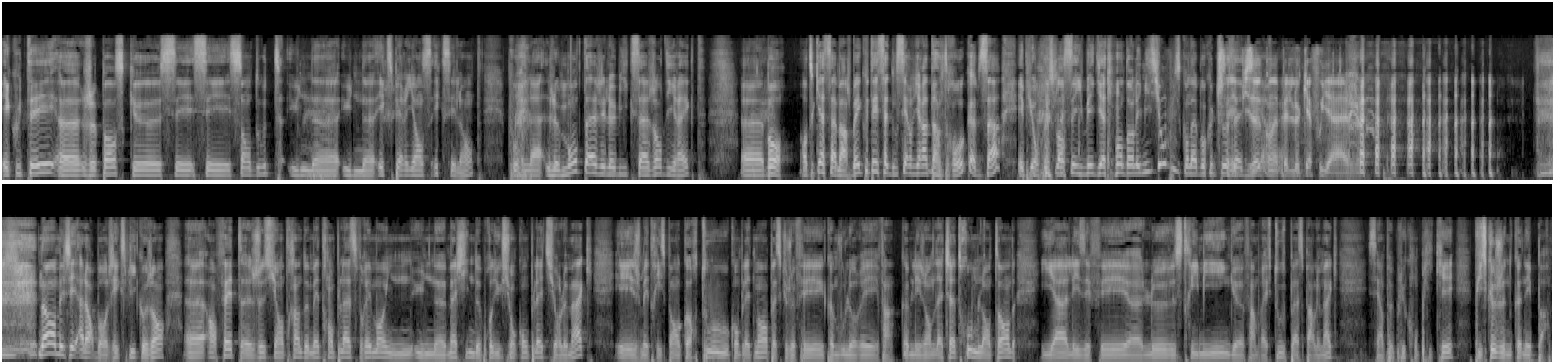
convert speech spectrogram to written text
Écoutez, euh, je pense que c'est c'est sans doute une, euh, une expérience excellente pour la, le montage et le mixage en direct. Euh, bon, en tout cas, ça marche. Bah écoutez, ça nous servira d'intro comme ça, et puis on peut se lancer immédiatement dans l'émission puisqu'on a beaucoup de C'est choses à l'épisode dire. qu'on appelle le cafouillage. Non, mais j'ai alors bon, j'explique aux gens. Euh, en fait, je suis en train de mettre en place vraiment une, machine de production complète sur le Mac et je maîtrise pas encore tout complètement parce que je fais comme vous l'aurez, enfin comme les gens de la chatroom l'entendent, il y a les effets, euh, le streaming, euh, enfin bref, tout passe par le Mac. C'est un peu plus compliqué puisque je ne connais pas.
